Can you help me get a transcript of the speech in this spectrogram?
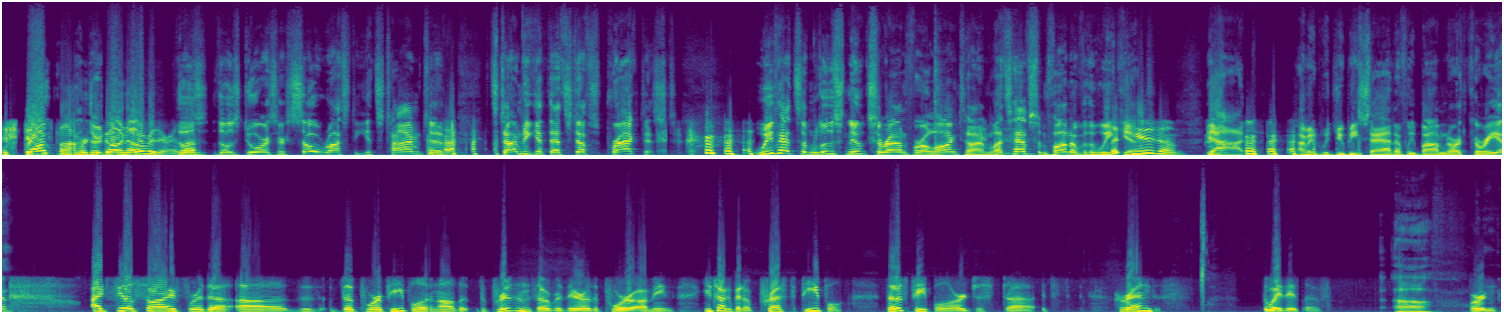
uh, stealth bombers are going over there. I those those doors are so rusty. It's time to it's time to get that stuff practiced. We've had some loose nukes around for a long time. Let's have some fun over the weekend. Let's use them. Yeah, I, I mean, would you be sad if we bombed North Korea? I'd feel sorry for the uh the, the poor people in all the, the prisons over there. The poor I mean, you talk about oppressed people. Those people are just uh it's horrendous the way they live. Uh, Or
